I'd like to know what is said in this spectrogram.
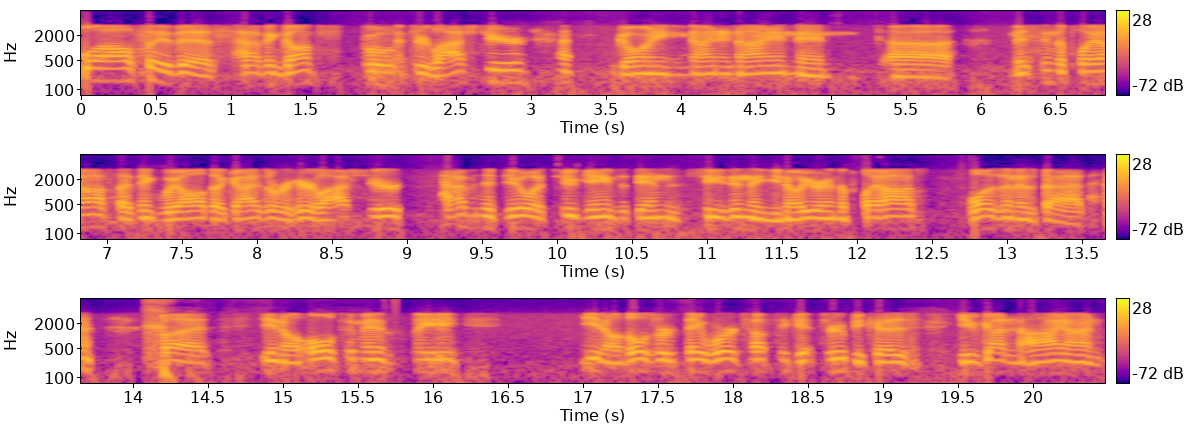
Well, I'll say this: having gone through, through last year, going nine and nine, and uh, missing the playoffs. I think we all, the guys over here last year, having to deal with two games at the end of the season that you know you're in the playoffs wasn't as bad. but, you know, ultimately, you know, those were, they were tough to get through because you've got an eye on,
